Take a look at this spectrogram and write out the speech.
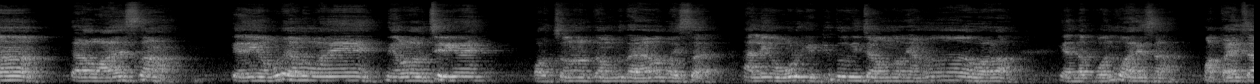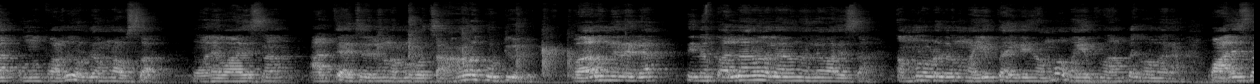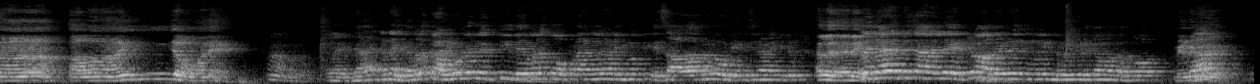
വാരിസാ എനിക്ക് എവിടെയാണ് മോനെ? നീ അവിടെ ഉറച്ചിരിക്കണേ? കുറച്ചൊന്നെടുത്ത് നമുക്ക് തരാനുള്ള പൈസ അല്ലെങ്കിൽ ഓട് കെട്ടി തൂങ്ങിച്ചാവെന്ന് പറഞ്ഞാൽ ആ വേള എന്റെ പൊന്ന് വാലിസ മത്താഴ്ച ഒന്ന് പറഞ്ഞു കൊടുക്കുക നമ്മുടെ അവസ്ഥ. മോനെ വാരിസ അടുത്ത ആഴ്ച വരുമ്പോൾ നമ്മൾ കുറച്ച് ആളെ കൂട്ടി വരും വേറെ ഒന്നിനില്ല നിന്നെ തല്ലാണോ അല്ലാണോ നല്ല വാരിസ നമ്മളിവിടെ കിടന്ന് മയ്യത്തായി കഴിഞ്ഞാൽ നമ്മളെ മയ്യത്ത് നാട്ടിലേക്ക് കൊണ്ടുവരാ. വാരിസ അവനായിഞ്ച മോനെ. ഇതേപോലെ കഴിവുള്ള വ്യക്തി ഇതേപോലെ കോപ്പറാങ്ങൾ കാണിക്കുമ്പോൾ സാധാരണ ഒരു ഓഡിയൻസിനാണെങ്കിലും ഞാൻ എന്റെ ചാനലിൽ ഏറ്റവും ആദ്യമായിട്ട് നിങ്ങൾ ഇന്റർവ്യൂ എടുക്കാൻ വന്നപ്പോ ഞാൻ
